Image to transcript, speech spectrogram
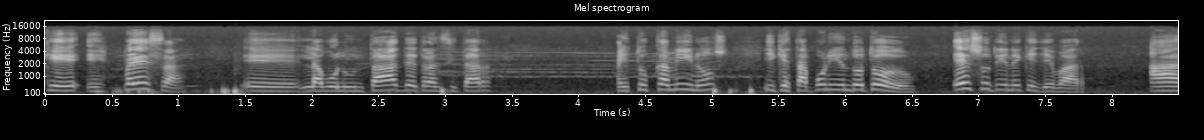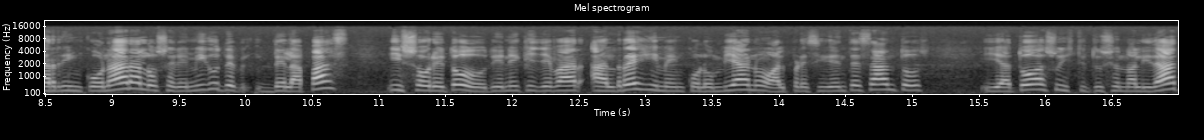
que expresa eh, la voluntad de transitar estos caminos y que está poniendo todo. Eso tiene que llevar a arrinconar a los enemigos de la paz y sobre todo tiene que llevar al régimen colombiano, al presidente Santos y a toda su institucionalidad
